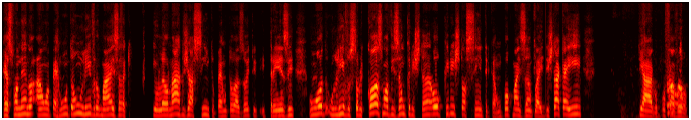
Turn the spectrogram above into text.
Respondendo a uma pergunta, um livro mais aqui o Leonardo Jacinto perguntou às 8h13, um, outro, um livro sobre cosmovisão cristã ou cristocêntrica, um pouco mais amplo aí. Destaca aí, Tiago, por favor.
